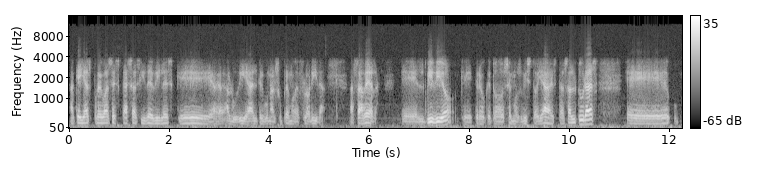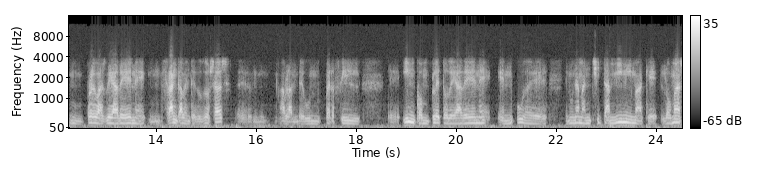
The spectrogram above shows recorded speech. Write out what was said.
aquellas pruebas escasas y débiles que eh, aludía el Tribunal Supremo de Florida, a saber, el vídeo, que creo que todos hemos visto ya a estas alturas, eh, pruebas de ADN francamente dudosas, eh, hablan de un perfil eh, incompleto de ADN en, una manchita mínima que lo más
